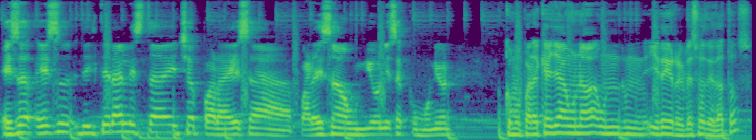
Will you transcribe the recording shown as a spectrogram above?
Esa, eso literal está hecha para esa, para esa unión, esa comunión. ¿Como para que haya una, un ida y regreso de datos?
